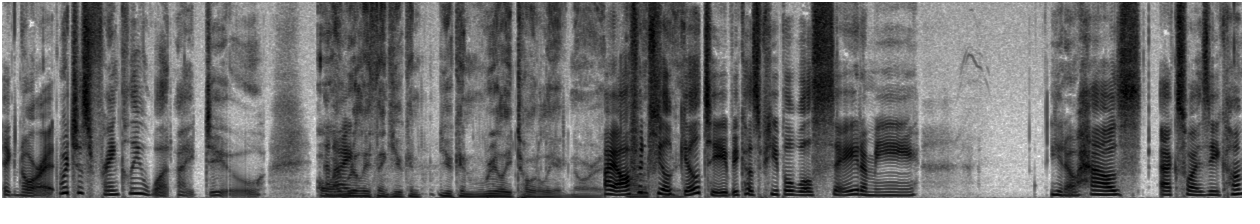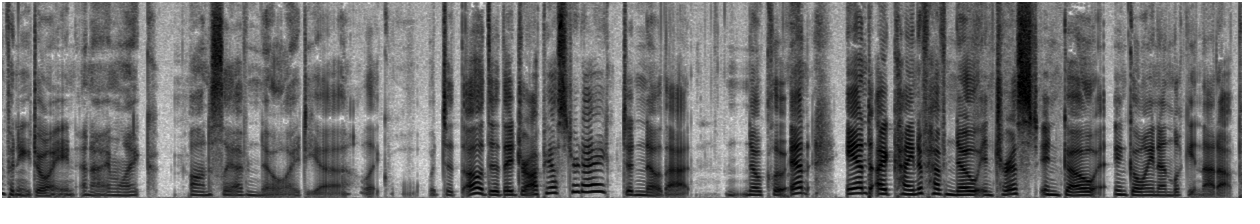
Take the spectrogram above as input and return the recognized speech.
ignore it, which is frankly what I do. Oh, and I, I- really think you can you can really totally ignore it. I often feel guilty because people will say to me, you know, how's XYZ company doing? And I'm like, honestly, I have no idea. Like, what did, oh, did they drop yesterday? Didn't know that. No clue. And, and I kind of have no interest in go, in going and looking that up.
